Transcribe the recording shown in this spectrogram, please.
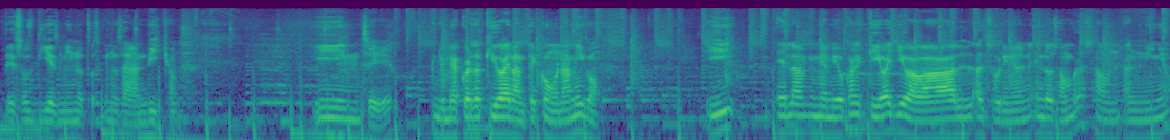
de esos 10 minutos que nos habían dicho. Y Sí. yo me acuerdo que iba adelante con un amigo. Y el, mi amigo con el que iba llevaba al, al sobrino en, en los hombros, a un, al niño.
